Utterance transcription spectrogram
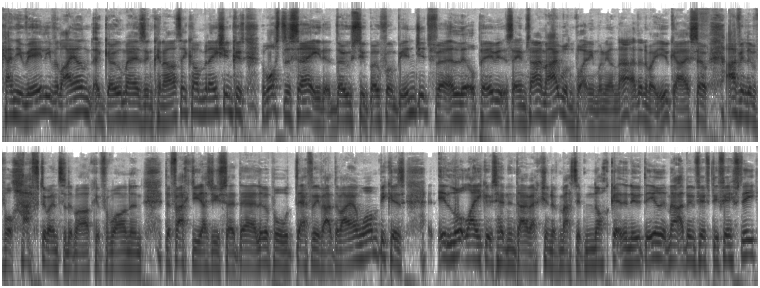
can you really rely on a Gomez and Konate combination? Because what's to say that those two both won't be injured for a little period at the same time? I wouldn't put any money on that. I don't know about you guys. So I think Liverpool have to enter the market for one. And the fact, you, as you said there, Liverpool would definitely have had their eye on one because it looked like it was heading in the direction of Matip not getting a new deal. It might have been 50 50.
